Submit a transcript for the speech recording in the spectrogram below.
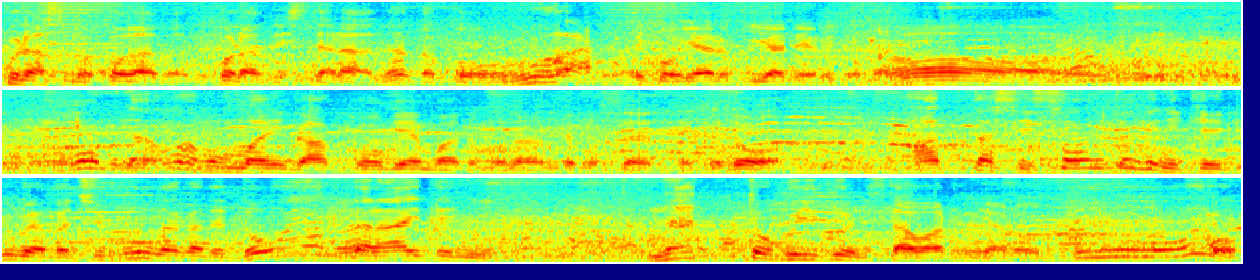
クラスの子ら子らでしたらなんかこううわってこうやる気が出るとかね。あこんなんはほんまに学校現場でも何でもそうやったけどあったしその時に結局やっぱ自分の中でどうやったら相手に納得いくように伝わるんやろうっていうのを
